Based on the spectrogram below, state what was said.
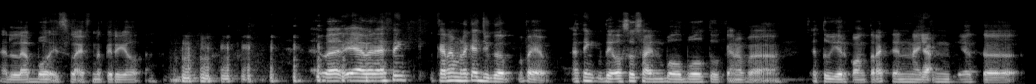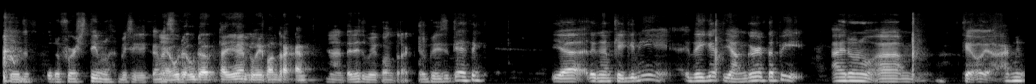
adalah ball is life material kan. but yeah, but I think karena mereka juga apa ya? I think they also sign Ball Ball to kind of a, a two year contract dan naikin dia ke to the, to the first team lah basically karena ya udah udah tadi kan dua kontrak kan Nah, tadi two way contract. Basically I think ya dengan kayak gini they get younger tapi I don't know um kayak oh ya, I mean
